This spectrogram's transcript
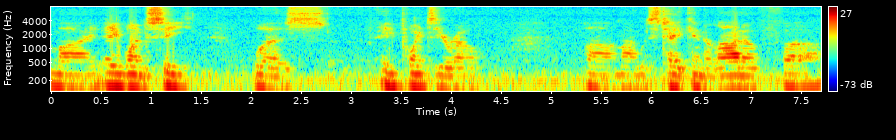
My A1C was 8.0. Um, I was taking a lot of uh,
